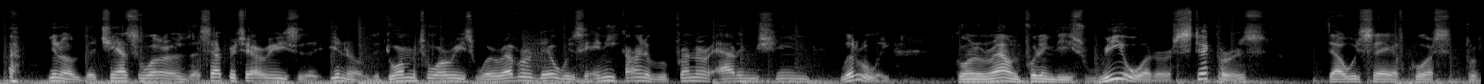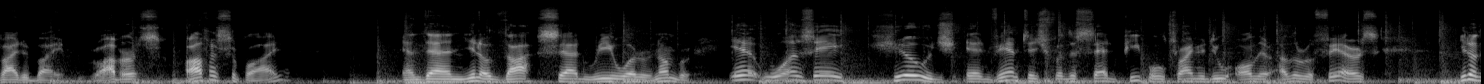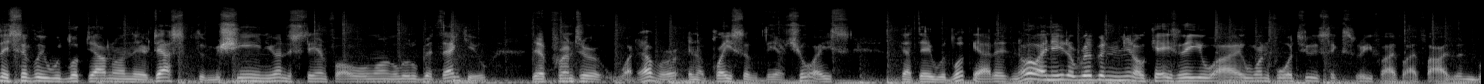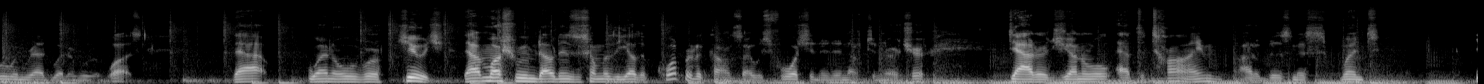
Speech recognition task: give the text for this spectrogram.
you know, the chancellor, the secretaries, the, you know, the dormitories, wherever there was any kind of a printer adding machine, literally going around and putting these reorder stickers that would say, of course, provided by Roberts Office Supply, and then, you know, the said reorder number. It was a huge advantage for the said people trying to do all their other affairs. You know, they simply would look down on their desk, the machine, you understand, follow along a little bit, thank you, their printer, whatever, in a place of their choice that they would look at it and oh I need a ribbon, you know, KZUI one four two six three five five five in blue and red, whatever it was. That went over huge. That mushroomed out into some of the other corporate accounts I was fortunate enough to nurture. Data General at the time, out of business, went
